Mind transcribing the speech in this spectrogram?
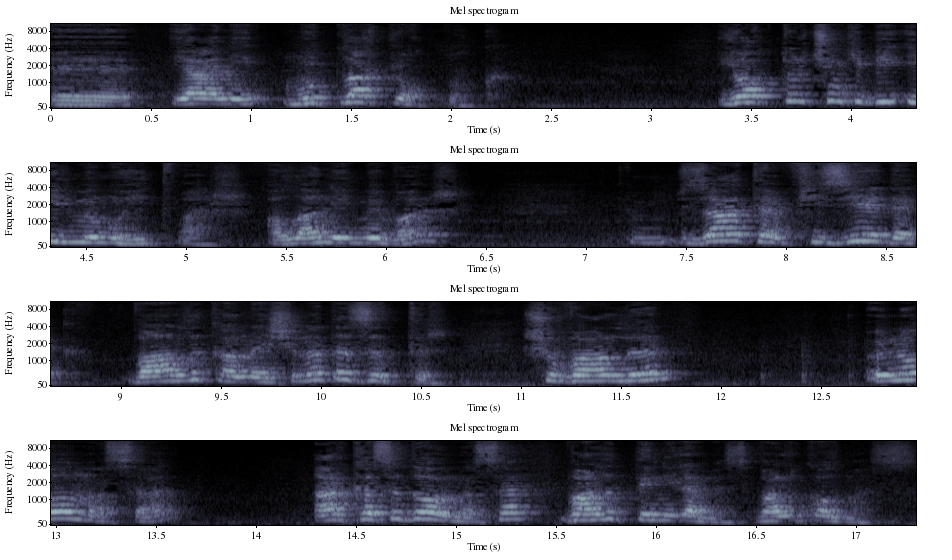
e, yani mutlak yokluk. Yoktur çünkü bir ilmi muhit var. Allah'ın ilmi var. Zaten fiziğe de varlık anlayışına da zıttır. Şu varlığın önü olmasa, arkası da olmasa varlık denilemez. Varlık olmaz.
